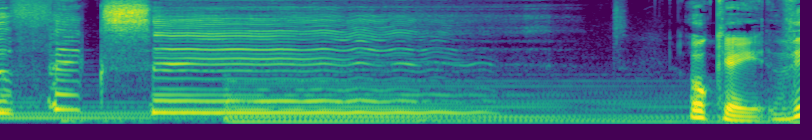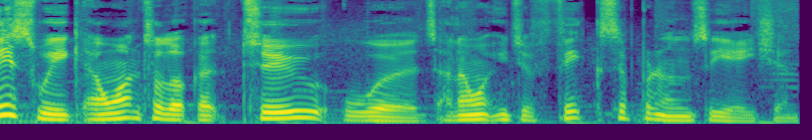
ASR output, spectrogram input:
to fix it. Okay, this week I want to look at two words and I want you to fix the pronunciation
